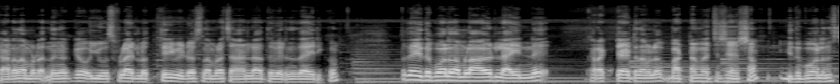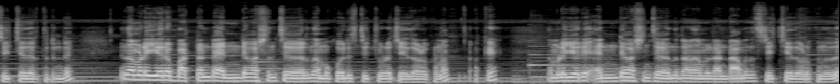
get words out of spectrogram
കാരണം നമ്മുടെ നിങ്ങൾക്ക് യൂസ്ഫുൾ ആയിട്ടുള്ള ഒത്തിരി വീഡിയോസ് നമ്മുടെ ചാനലിനകത്ത് വരുന്നതായിരിക്കും. അപ്പോൾ ഇതുപോലെ നമ്മൾ ആ ഒരു ലൈനിന് കറക്റ്റായിട്ട് നമ്മൾ ബട്ടൺ വെച്ച ശേഷം ഇതുപോലെ ഒന്ന് സ്റ്റിച്ച് ചെയ്തെടുത്തിട്ടുണ്ട് നമ്മുടെ ഈ ഒരു ബട്ടന്റെ എൻഡ് വശം ചേർന്ന് നമുക്കൊരു സ്റ്റിച്ച് കൂടെ ചെയ്ത് കൊടുക്കണം. ഓക്കെ നമ്മൾ ഈ ഒരു എൻഡ് വശം ചേർന്നിട്ടാണ് നമ്മൾ രണ്ടാമത് സ്റ്റിച്ച് ചെയ്ത് കൊടുക്കുന്നത്.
